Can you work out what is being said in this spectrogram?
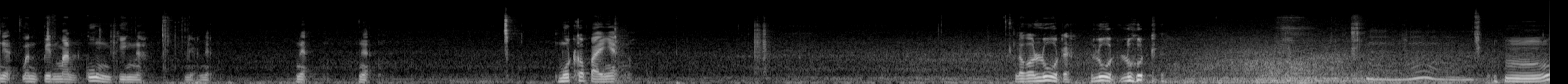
เนี่ยมันเป็นมันกุ้งจริงนะเนี่ยเนี่ยเนี่ยเนี่ยมุดเข้าไปเงี้ยแล้วก็รูดอะรูดรูดอืม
